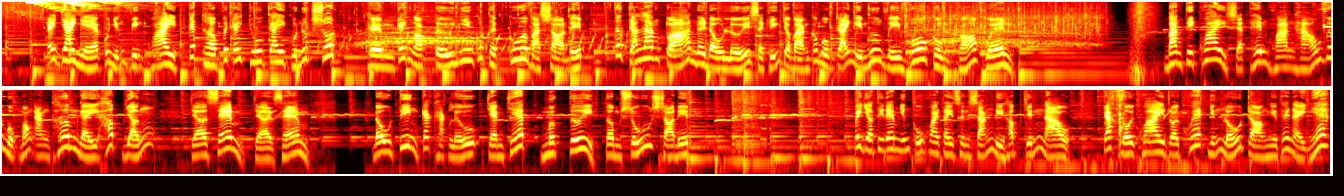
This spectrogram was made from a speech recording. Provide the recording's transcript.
cái dai nhẹ của những viên khoai kết hợp với cái chua cay của nước sốt, thêm cái ngọt tự nhiên của thịt cua và sò điệp. Tất cả lan tỏa nơi đầu lưỡi sẽ khiến cho bạn có một trải nghiệm hương vị vô cùng khó quên. Bàn tiệc khoai sẽ thêm hoàn hảo với một món ăn thơm ngậy hấp dẫn. Chờ xem chờ xem. Đầu tiên cắt hạt lựu, chèm chép, mực tươi, tôm sú, sò điệp. Bây giờ thì đem những củ khoai tây xinh xắn đi hấp chín nào. Cắt đôi khoai rồi khoét những lỗ tròn như thế này nhé.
